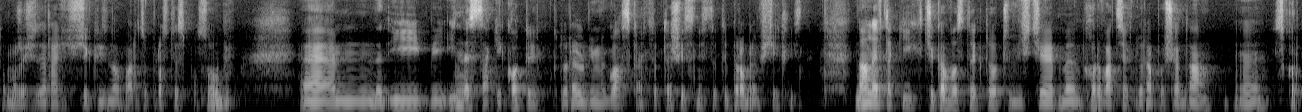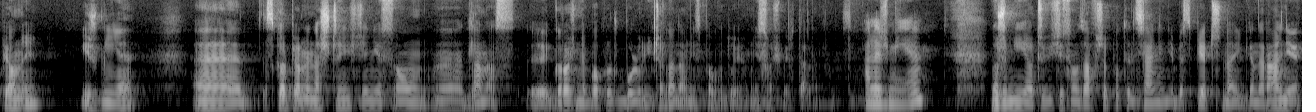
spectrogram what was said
to może się zarazić wścieklizną w bardzo prosty sposób. I inne ssaki, koty, które lubimy głaskać, to też jest niestety problem wścieklizny. No ale w takich ciekawostek to oczywiście Chorwacja, która posiada e, skorpiony i żmije. Skorpiony na szczęście nie są e, dla nas e, groźne, bo oprócz bólu niczego nam nie spowodują, nie są śmiertelne dla nas. Ale żmije? No, żmije oczywiście są zawsze potencjalnie niebezpieczne i generalnie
